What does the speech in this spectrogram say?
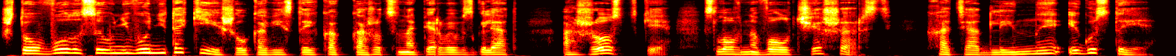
что волосы у него не такие шелковистые, как кажутся на первый взгляд, а жесткие, словно волчья шерсть, хотя длинные и густые.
